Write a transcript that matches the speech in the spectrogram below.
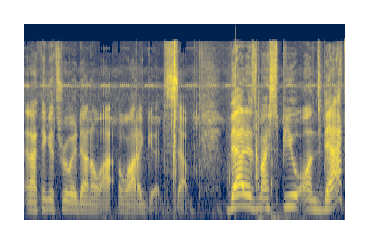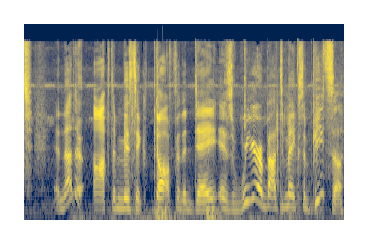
And I think it's really done a lot, a lot of good. So that is my spew on that. Another optimistic thought for the day is we are about to make some pizza.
